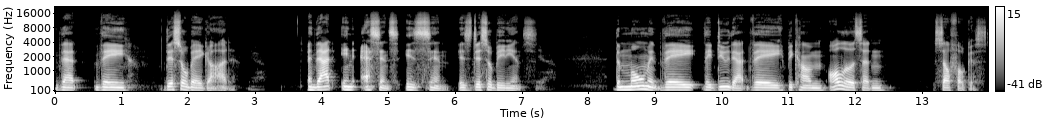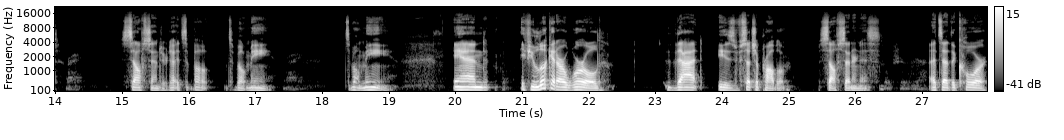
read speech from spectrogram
that they disobey God, and that in essence is sin, is disobedience. The moment they they do that, they become all of a sudden self-focused, self-centered. It's about it's about me. It's about me. And if you look at our world, that is such a problem. Self-centeredness. It's at the core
